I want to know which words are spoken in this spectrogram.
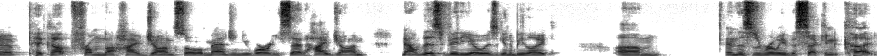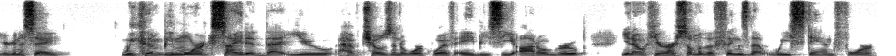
to pick up from the hi, John. So imagine you've already said, hi, John. Now this video is to be like, um, and this is really the second cut. You're to say, we couldn't be more excited that you have chosen to work with ABC Auto Group. You know, here are some of the things that we stand for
